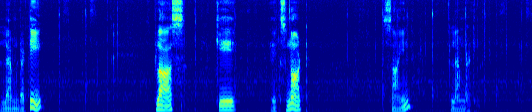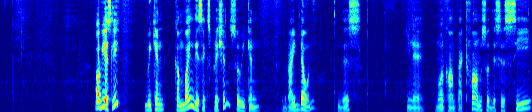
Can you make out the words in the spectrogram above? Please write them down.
lambda t plus k x naught sin lambda t. Obviously, we can combine this expression. So, we can write down this in a more compact form. So, this is C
